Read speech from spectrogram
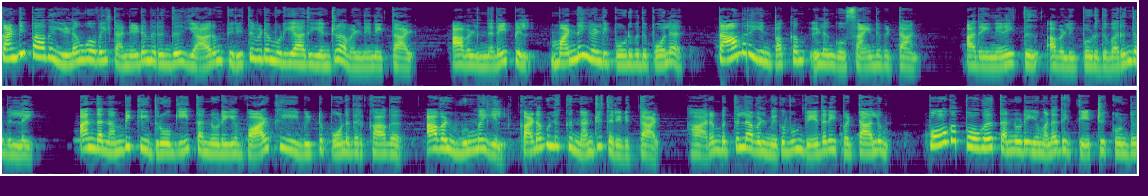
கண்டிப்பாக இளங்கோவை தன்னிடமிருந்து யாரும் பிரித்துவிட முடியாது என்று அவள் நினைத்தாள். அவள் நினைப்பில் மண்ணை எள்ளி போடுவது போல தாமரையின் பக்கம் இளங்கோ சாய்ந்து விட்டான். அதை நினைத்து அவள் இப்பொழுது வருந்தவில்லை. அந்த நம்பிக்கை துரோகி தன்னுடைய வாழ்க்கையை விட்டு போனதற்காக அவள் உண்மையில் கடவுளுக்கு நன்றி தெரிவித்தாள். ஆரம்பத்தில் அவள் மிகவும் வேதனைப்பட்டாலும் போக போக தன்னுடைய மனதை தேற்றிக்கொண்டு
